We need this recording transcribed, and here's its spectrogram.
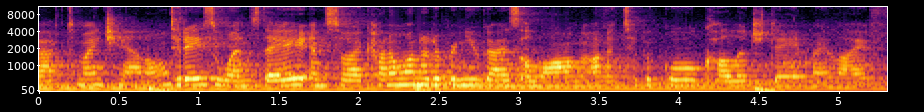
Back to my channel. Today's Wednesday and so I kind of wanted to bring you guys along on a typical college day in my life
